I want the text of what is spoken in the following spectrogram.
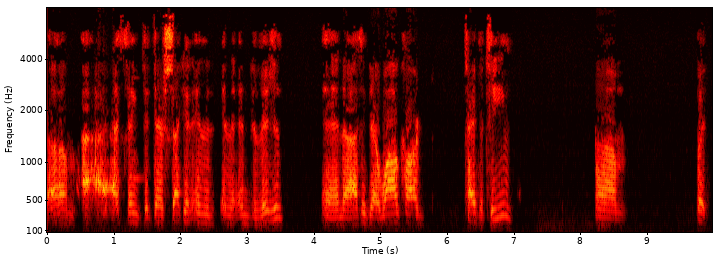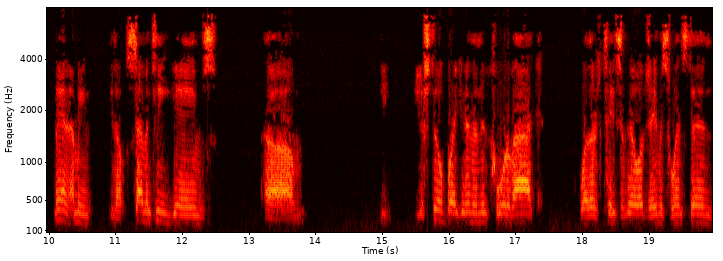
Um, I- I think that they're second in the, in the, in division, and uh, I think they're a wild card type of team. Um, but man, I mean, you know, 17 games, um, you, you're still breaking in a new quarterback, whether it's Taysom Hill or Jameis Winston.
